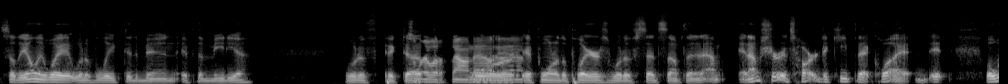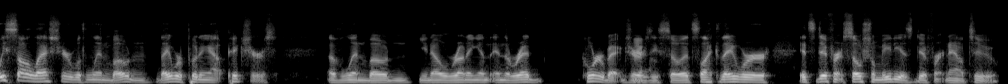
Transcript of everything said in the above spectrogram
So the only way it would have leaked it had been if the media would have picked So up would have found out. or yeah. if one of the players would have said something. And I'm and I'm sure it's hard to keep that quiet. It well, we saw last year with Lynn Bowden, they were putting out pictures of Lynn Bowden, you know, running in, in the red quarterback jersey. So it's like they were it's different. Social media is different now too.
